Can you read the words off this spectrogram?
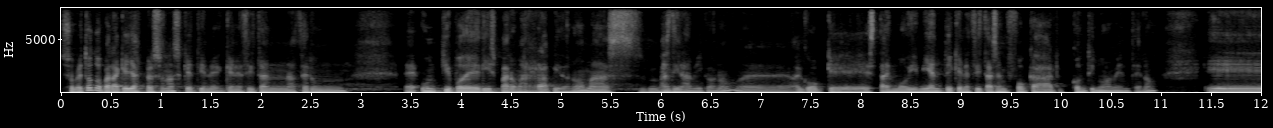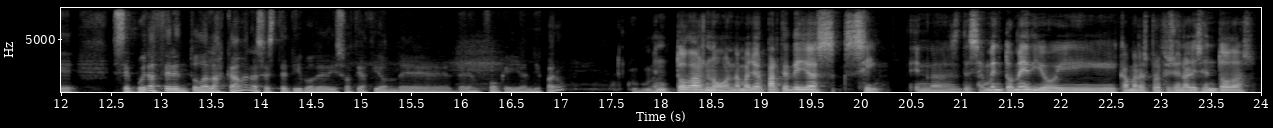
sobre todo para aquellas personas que, tienen, que necesitan hacer un, eh, un tipo de disparo más rápido, ¿no? más, más dinámico, ¿no? Eh, algo que está en movimiento y que necesitas enfocar continuamente. ¿no? Eh, ¿Se puede hacer en todas las cámaras este tipo de disociación de- del enfoque y el disparo? En todas no, en la mayor parte de ellas sí. En las de segmento medio y cámaras profesionales en todas.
